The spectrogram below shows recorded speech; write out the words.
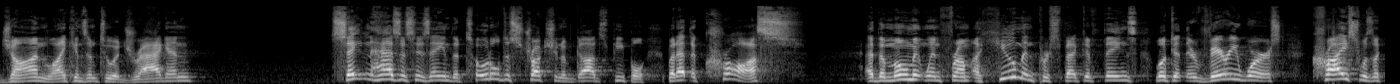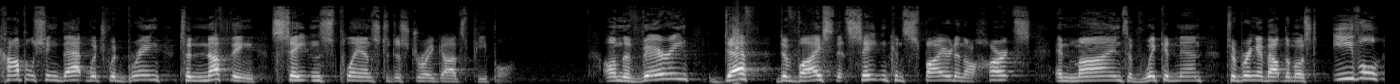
John likens him to a dragon. Satan has as his aim the total destruction of God's people, but at the cross, at the moment when, from a human perspective, things looked at their very worst, Christ was accomplishing that which would bring to nothing Satan's plans to destroy God's people. On the very death device that Satan conspired in the hearts and minds of wicked men to bring about the most evil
